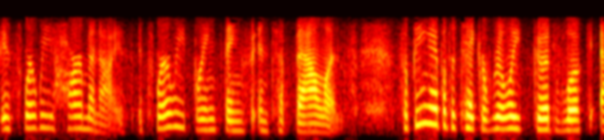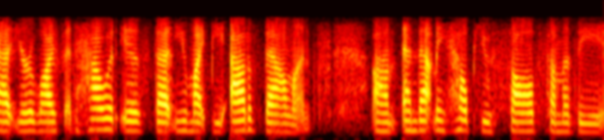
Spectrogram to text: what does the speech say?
it's where we harmonize. It's where we bring things into balance. So being able to take a really good look at your life and how it is that you might be out of balance, um, and that may help you solve some of the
